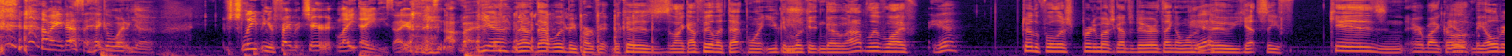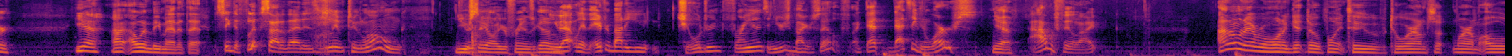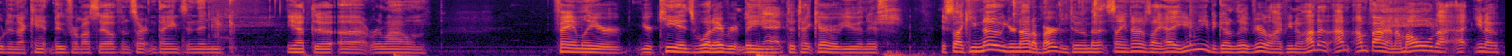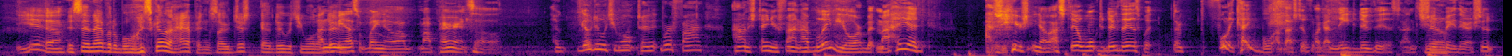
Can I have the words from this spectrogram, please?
I mean that's a heck of a way to go sleep in your favorite chair at late 80s I, that's not bad Yeah, that that would be perfect because, like, I feel at that point you can look at it and go, "I've lived life yeah to the fullest. Pretty much got to do everything I wanted Yeah. to do. You got to see f- kids and everybody grow Yeah. up and be older. Yeah, I, I wouldn't be mad at that. See, the flip side of that is you live too long, You see all your friends go. you outlive everybody, you children, friends, and you're just by yourself. Like that. That's even worse. yeah. I would feel like. I don't ever want to get to a point too to where I'm so, where I'm old and I can't do for myself and certain things, and then you you have to uh, rely on family or your kids, whatever it be, Exactly. to take care of you. And it's it's like you know you're not a burden to them, but at the same time, it's like, hey, you need to go live your life. You know, I don't. I'm I'm fine. I'm old. I, I you know Yeah. it's inevitable. It's gonna happen. So just go do what you want to do. I mean, that's what you know. I, my parents, uh, uh, go do what you want to. We're fine. I understand you're fine. I believe you are, but my head, I, you know, I still want to do this, but they're fully capable. I still feel like I need to do this. I should Yeah. be there. I should.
